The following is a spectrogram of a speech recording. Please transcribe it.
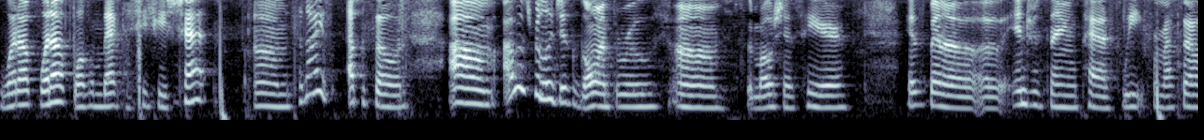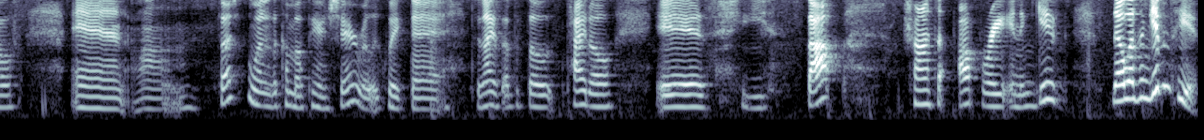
What up? What up? Welcome back to Chi Chi's Chat. Um, tonight's episode, um, I was really just going through um some emotions here. It's been a, a interesting past week for myself, and um, so I just wanted to come up here and share really quick that tonight's episode's title is "You Stop Trying to Operate in a Gift That Wasn't Given to You."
